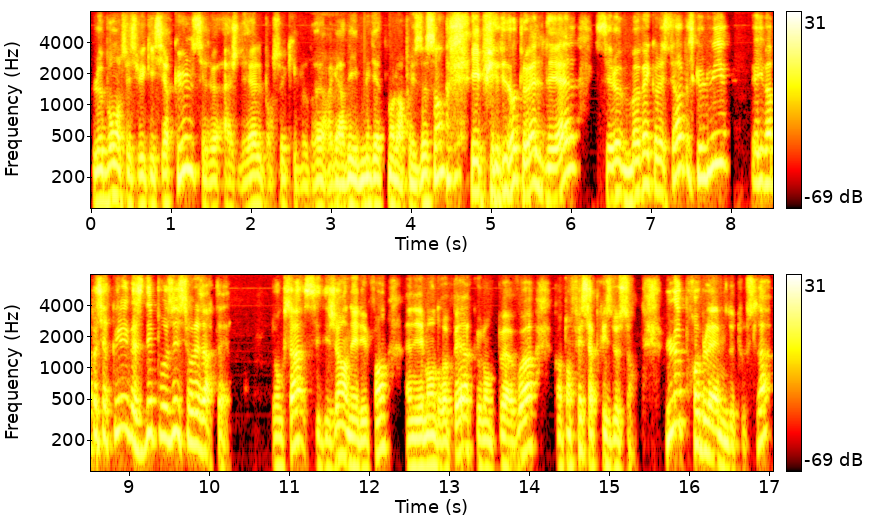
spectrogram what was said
Le bon, c'est celui qui circule, c'est le HDL pour ceux qui voudraient regarder immédiatement leur prise de sang. Et puis donc le LDL, c'est le mauvais cholestérol parce que lui, il va pas circuler, il va se déposer sur les artères. Donc ça, c'est déjà un élément, un élément de repère que l'on peut avoir quand on fait sa prise de sang. Le problème de tout cela,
